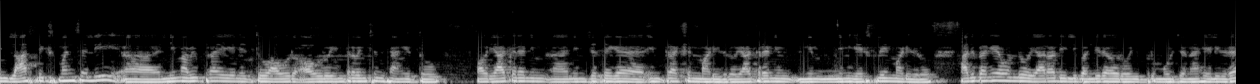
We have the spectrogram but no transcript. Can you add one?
ಇನ್ ಲಾಸ್ಟ್ ಸಿಕ್ಸ್ ಮಂತ್ಸಲ್ಲಿ ನಿಮ್ಮ ಅಭಿಪ್ರಾಯ ಏನಿತ್ತು? ಅವರು ಅವರು ಇಂಟರ್ವೆನ್ಷನ್ಸ್ ಹೆಂಗಿತ್ತು? ಅವ್ರು ಯಾವ ಥರ ನಿಮ್ಮ ನಿಮ್ಮ ಜೊತೆಗೆ ಇಂಟ್ರಾಕ್ಷನ್ ಮಾಡಿದರು, ಯಾವ ಥರ ನಿಮ್ಮ ನಿಮ್ಮ ನಿಮಗೆ ಎಕ್ಸ್ಪ್ಲೈನ್ ಮಾಡಿದರು, ಅದ್ರ ಬಗ್ಗೆ ಒಂದು ಯಾರಾದ್ರು ಇಲ್ಲಿ ಬಂದಿರೋರು ಇಬ್ಬರು ಮೂರು ಜನ ಹೇಳಿದರೆ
